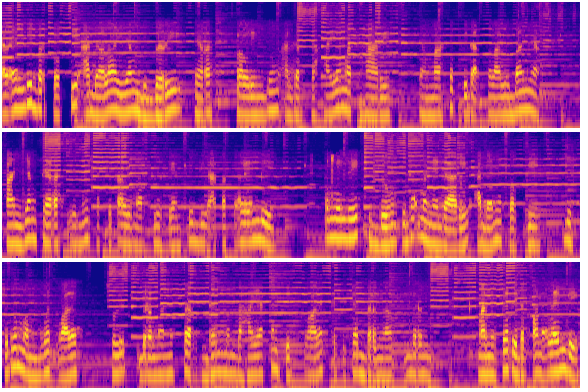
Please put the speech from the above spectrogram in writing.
LMB bertopi adalah yang diberi teras pelindung agar cahaya matahari yang masuk tidak terlalu banyak. Panjang teras ini sekitar 50 cm di atas LMB. Pemilik gedung tidak menyadari adanya topi, justru membuat walet sulit bermanuver dan membahayakan fisik walet ketika bermanuver di depan LMB.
